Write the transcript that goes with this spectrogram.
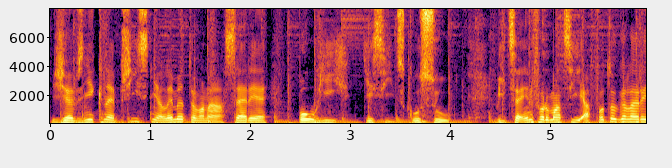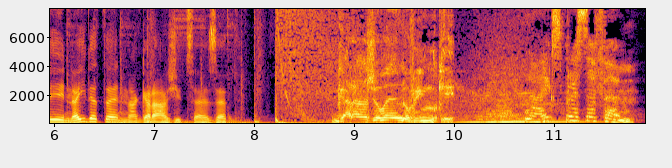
že vznikne přísně limitovaná série pouhých tisíc kusů. Více informací a fotogalerii najdete na garáži.cz. Garážové novinky na Express FM.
